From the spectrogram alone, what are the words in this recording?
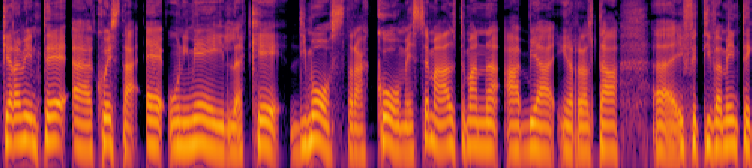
chiaramente eh, questa è un'email che dimostra come Sam Altman abbia in realtà eh, effettivamente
